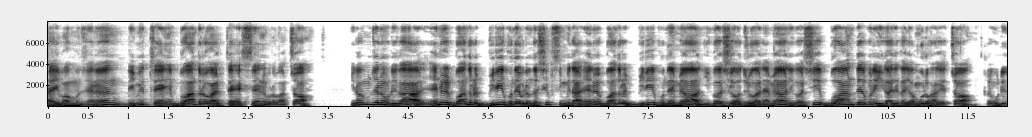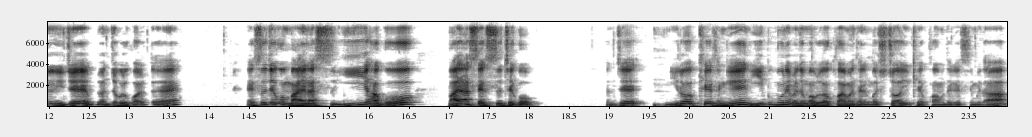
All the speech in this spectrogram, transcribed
자, 이번 문제는 리미트 n이 무한대로 갈 때 sn을 물어봤죠? 이런 문제는 우리가 n을 무한대로 미리 보내버리면 더 쉽습니다. n을 무한대로 미리 보내면 이것이 어디로 가냐면 이것이 무한대분의 2가 되니까 0으로 가겠죠? 그럼 우리는 이제 면적을 구할 때 x제곱 마이너스 2하고 마이너스 x제곱 현재 이렇게 생긴 이 부분의 면적만 우리가 구하면 되는 것이죠. 이렇게 구하면 되겠습니다.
